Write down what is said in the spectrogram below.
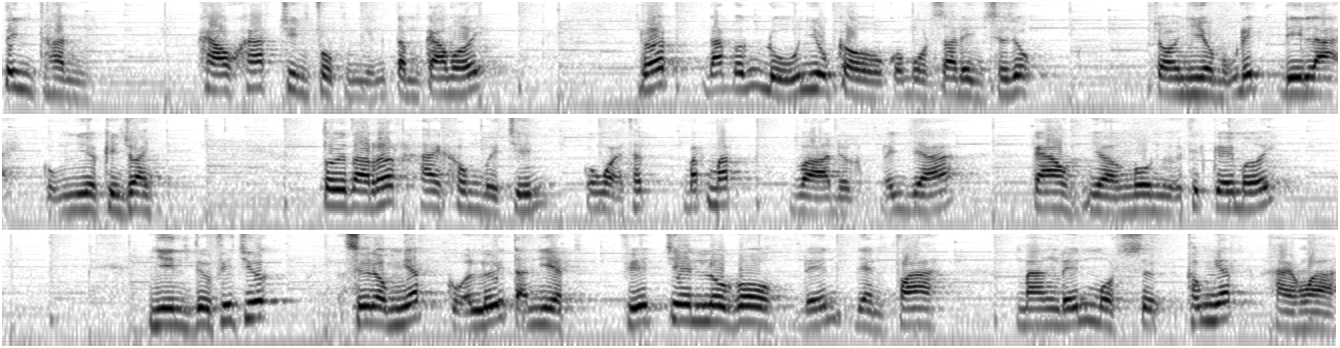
tinh thần khao khát chinh phục những tầm cao mới rất đáp ứng đủ nhu cầu của một gia đình sử dụng cho nhiều mục đích đi lại cũng như kinh doanh. Toyota Rush 2019 có ngoại thất bắt mắt và được đánh giá cao nhờ ngôn ngữ thiết kế mới. Nhìn từ phía trước, sự đồng nhất của lưới tản nhiệt phía trên logo đến đèn pha mang đến một sự thống nhất hài hòa.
